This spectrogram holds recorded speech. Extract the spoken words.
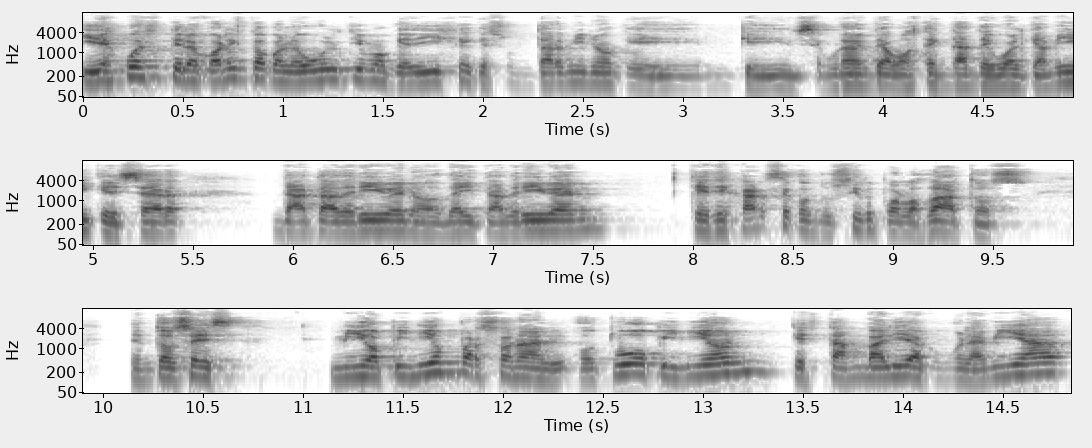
Y después te lo conecto con lo último que dije, que es un término que, seguramente a vos te encanta igual que a mí, que es ser data driven o data driven, que es dejarse conducir por los datos. Entonces, mi opinión personal o tu opinión, que es tan válida como la mía,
